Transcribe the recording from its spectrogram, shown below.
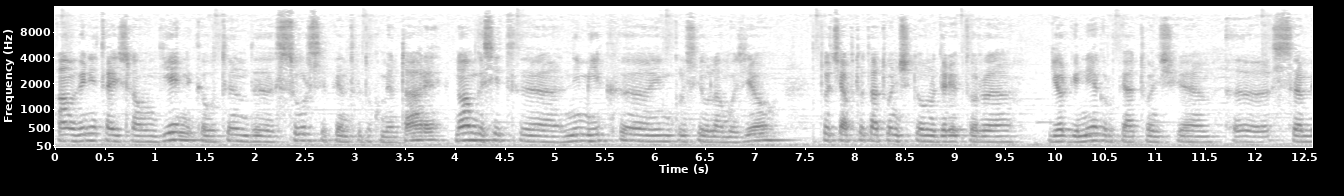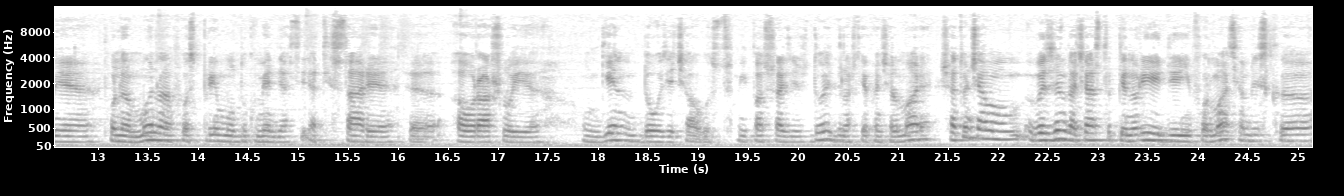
Am venit aici la Ungheni căutând surse pentru documentare. Nu am găsit uh, nimic, uh, inclusiv la muzeu. Tot ce a putut atunci domnul director uh, Gheorghe Negru pe atunci să-mi pună în mână a fost primul document de atestare a orașului Unghen, 20 august 1462, de la Ștefan cel Mare. Și atunci am, văzând această penurie de informații, am zis că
